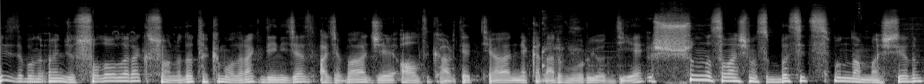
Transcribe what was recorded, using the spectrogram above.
Biz de bunu önce solo olarak sonra da takım olarak deneyeceğiz. Acaba C6 kartetya ne kadar vuruyor diye. Şununla savaşması basit. Bundan başlayalım.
